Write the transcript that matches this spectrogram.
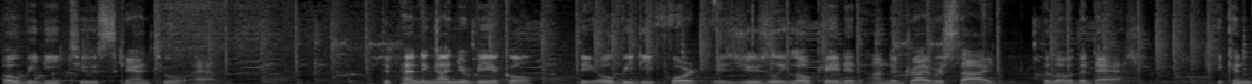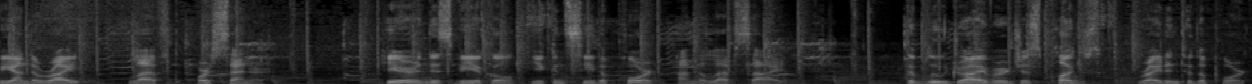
OBD2 Scan Tool app. Depending on your vehicle, the OBD port is usually located on the driver's side below the dash. It can be on the right, left, or center. Here in this vehicle, you can see the port on the left side. The Blue Driver just plugs right into the port.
